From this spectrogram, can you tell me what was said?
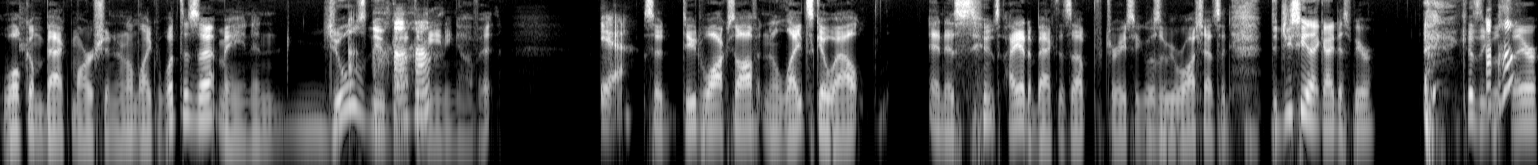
Welcome back martian. And i'm like what does that mean? And jules knew about the Uh-huh. meaning of it. Yeah. so dude walks off and the lights go out. And as soon as i had to back this up for tracy was we were watching that I said did you see that guy disappear? Because he was there.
